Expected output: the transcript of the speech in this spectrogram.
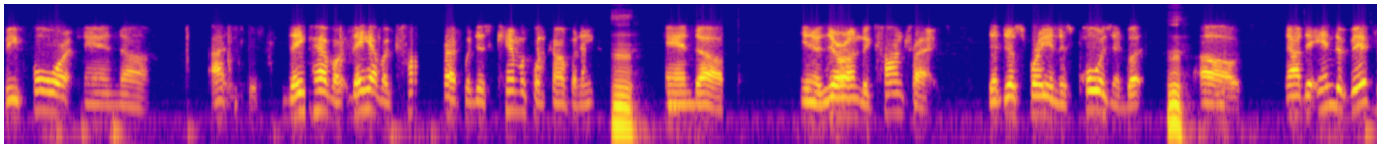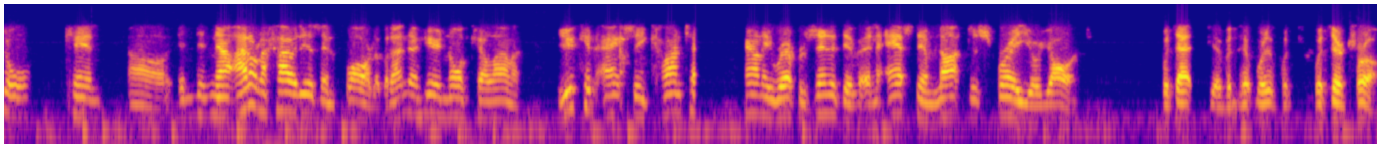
before, and uh, I, they have a they have a contract with this chemical company, Mm. and uh, you know they're under contract that they're spraying this poison. But Mm. uh, now the individual can. Uh, now I don't know how it is in Florida, but I know here in North Carolina, you can actually contact the county representative and ask them not to spray your yard with that with with, with, with their truck.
